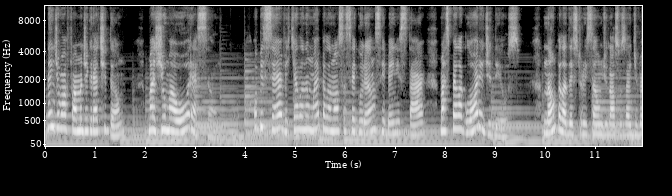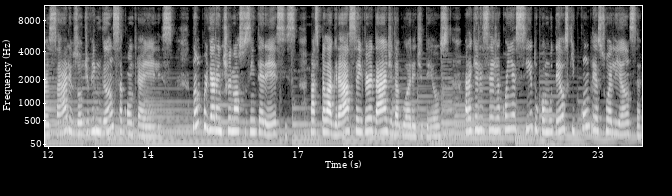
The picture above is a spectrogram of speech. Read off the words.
nem de uma forma de gratidão, mas de uma oração. Observe que ela não é pela nossa segurança e bem-estar, mas pela glória de Deus. Não pela destruição de nossos adversários ou de vingança contra eles. Não por garantir nossos interesses, mas pela graça e verdade da glória de Deus, para que ele seja conhecido como Deus que cumpre a sua aliança,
